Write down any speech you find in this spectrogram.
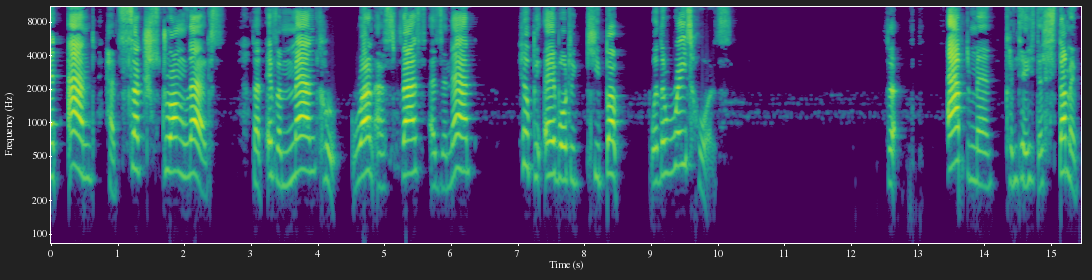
An ant had such strong legs that if a man could run as fast as an ant, he'll be able to keep up with a racehorse. The abdomen contains the stomach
